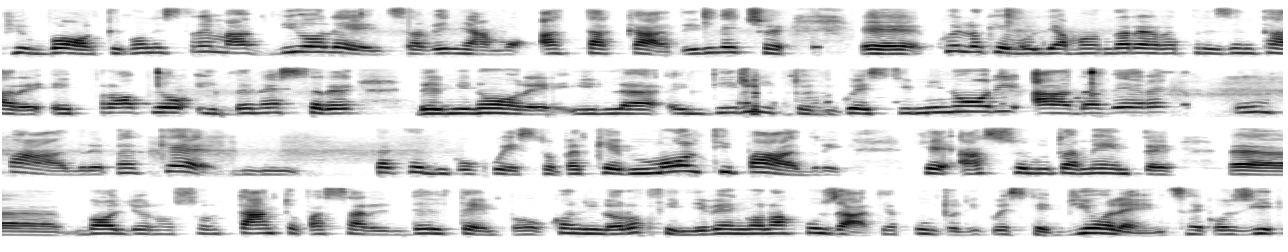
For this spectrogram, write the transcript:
più volte, con estrema violenza veniamo attaccati. Invece eh, quello che vogliamo andare a rappresentare è proprio il benessere del minore, il, il diritto di questi minori ad avere un padre. Perché, perché dico questo? Perché molti padri che assolutamente eh, vogliono soltanto passare del tempo con i loro figli vengono accusati appunto di queste violenze così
